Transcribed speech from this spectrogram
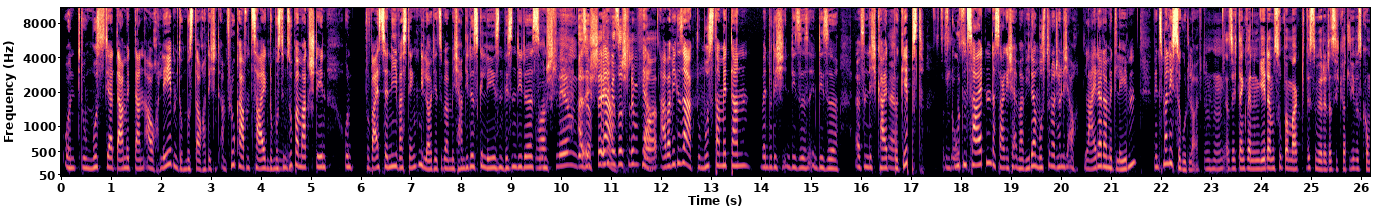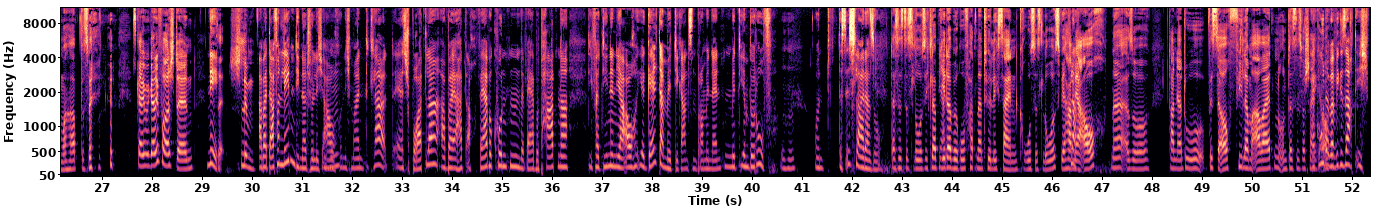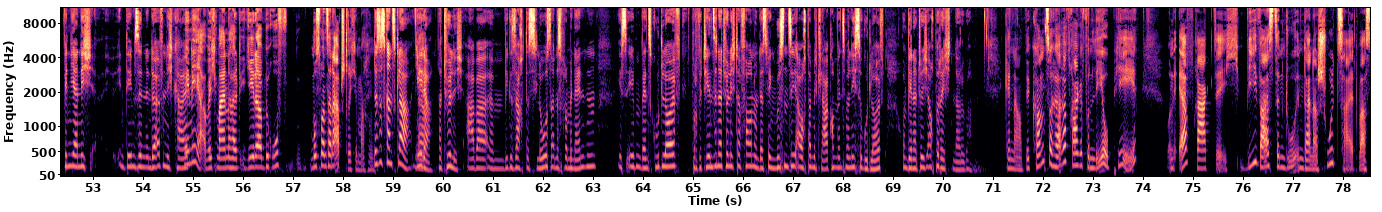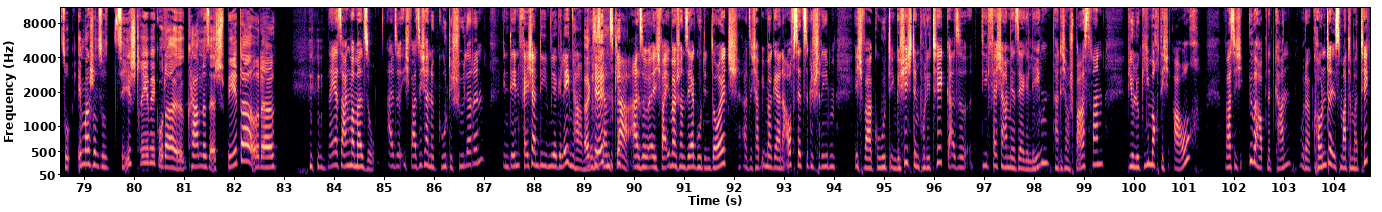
Und du musst ja damit dann auch leben. Du musst auch dich am Flughafen zeigen, du musst mhm. im Supermarkt stehen und du weißt ja nie, was denken die Leute jetzt über mich? Haben die das gelesen? Wissen die das? Oh, schlimm. Das also, ich stelle ja, mir so schlimm vor. Ja, aber wie gesagt, du musst damit dann, wenn du dich in diese, in diese Öffentlichkeit ja. begibst, in los? guten Zeiten, das sage ich ja immer wieder, musst du natürlich auch leider damit leben, wenn es mal nicht so gut läuft. Mhm. Also ich denke, wenn in jedem Supermarkt wissen würde, dass ich gerade Liebeskummer habe, das, das kann ich mir gar nicht vorstellen. Nee. Schlimm. Aber davon leben die natürlich auch. Mhm. Und ich meine, klar, er ist Sportler, aber er hat auch Werbekunden, Werbepartner. Die verdienen ja auch ihr Geld damit, die ganzen Prominenten, mit ihrem Beruf. Mhm. Und das ist leider so. Das ist das Los. Ich glaube, ja. jeder Beruf hat natürlich sein großes Los. Wir haben Klar. ja auch, ne, also Tanja, du bist ja auch viel am Arbeiten und das ist wahrscheinlich. Ja gut, aber wie gesagt, ich bin ja nicht in dem Sinn in der Öffentlichkeit. Nee, nee, aber ich meine halt, jeder Beruf muss man seine Abstriche machen. Das ist ganz klar, jeder, ja. natürlich. Aber ähm, wie gesagt, das Los eines Prominenten ist eben, wenn es gut läuft, profitieren sie natürlich davon und deswegen müssen sie auch damit klarkommen, wenn es mal nicht so gut läuft und wir natürlich auch berichten darüber. Genau, wir kommen zur Hörerfrage von Leo P. Und er fragt dich, wie warst denn du in deiner Schulzeit? Warst du immer schon so zielstrebig oder kam das erst später oder? Naja, sagen wir mal so. Also ich war sicher eine gute Schülerin in den Fächern, die mir gelegen haben. Okay. Das ist ganz klar. Also ich war immer schon sehr gut in Deutsch. Also ich habe immer gerne Aufsätze geschrieben. Ich war gut in Geschichte, in Politik. Also die Fächer haben mir sehr gelegen. Mhm. Da hatte ich auch Spaß dran. Biologie mochte ich auch. Was ich überhaupt nicht kann oder konnte, ist Mathematik.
